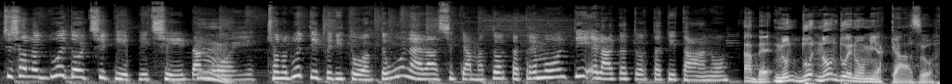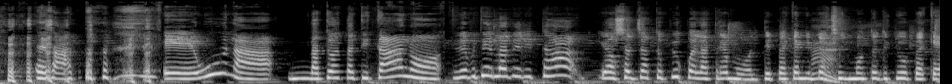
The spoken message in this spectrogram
ci sono due dolci tipici da Mm. noi. Sono due tipi di torte, una è la- si chiama torta Tremonti e l'altra torta Titano. Vabbè, non due, non due nomi a caso. Esatto. e una, la torta Titano, devo dire la verità, io ho assaggiato più quella Tremonti perché mi piace molto di più perché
